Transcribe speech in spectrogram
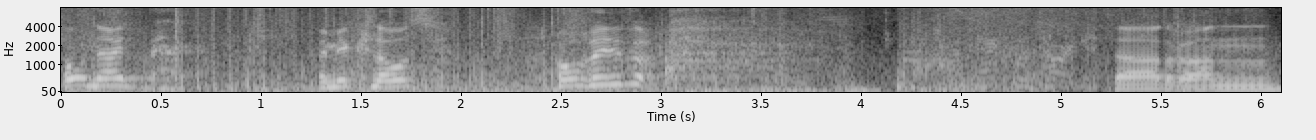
Oh nein! Bei mir Klaus! Oh, Hilfe! Da dran.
